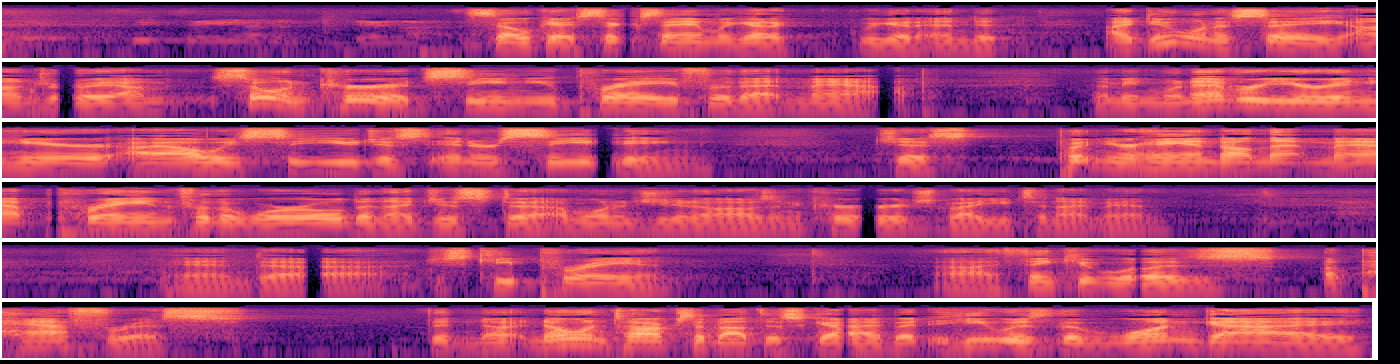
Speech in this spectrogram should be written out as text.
So okay, 6 a.m. We got to we got to end it. I do want to say, Andre, I'm so encouraged seeing you pray for that map. I mean, whenever you're in here, I always see you just interceding, just putting your hand on that map, praying for the world, and I just uh, I wanted you to know I was encouraged by you tonight, man. And uh, just keep praying. Uh, I think it was Epaphras that no, no one talks about this guy, but he was the one guy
